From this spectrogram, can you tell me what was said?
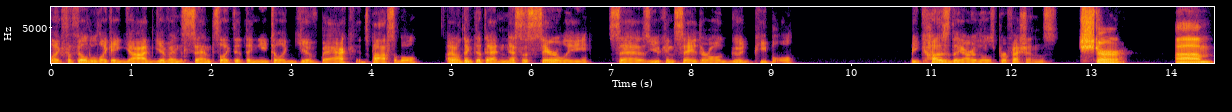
like fulfilled with like a god-given sense like that they need to like give back it's possible i don't think that that necessarily says you can say they're all good people because they are those professions Sure. Um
